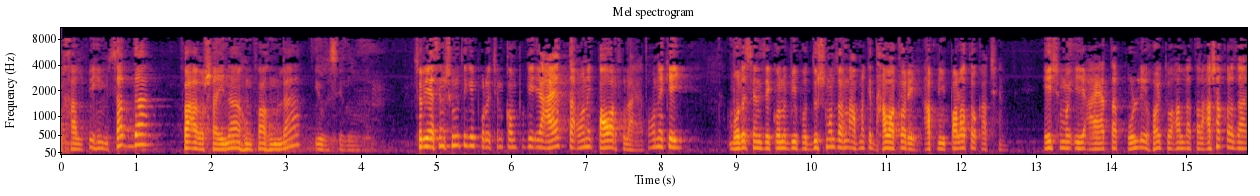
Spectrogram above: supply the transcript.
খালফিহিম সরিয়াছেন শুরু থেকে পড়েছেন কমপক্ষে এই আয়াতটা অনেক পাওয়ারফুল আয়াত। অনেকেই বলেছেন যে কোন বিপদ, দুশ্মন যখন আপনাকে ধাওয়া করে, আপনি পলাতক আছেন, এই সময় এই আয়াতটা পড়লে হয়তো আল্লাহ তালা আশা করা যায়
